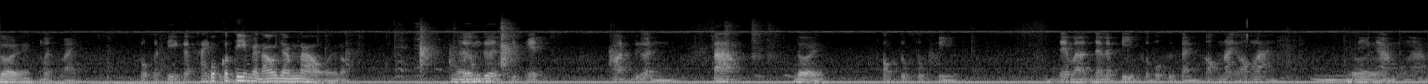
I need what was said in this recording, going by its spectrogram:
โดยหมดไวปกติก็ไข่ปกติแม่นเอายามหนาวเลยเนาะ เริ่มเดือนสิบเอ็ดทอดเดือนเศร้าโดยต้องทุกๆปี แต่ว่าแต่ละปีก็บ่คือกันออกในออกไล่อืมโดยดีงามบ่งาม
